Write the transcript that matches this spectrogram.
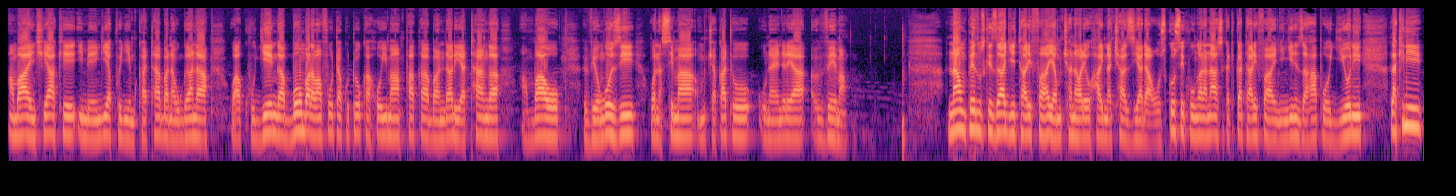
ambaye nchi yake imeingia kwenye mkataba na Uganda wa kujenga bomba la mafuta kutoka Hoima mpaka bandari ya Tanga ambao viongozi wanasema mchakato unaendelea vema. Na mpenzi msikilizaji taarifa ya mchana wa leo haina cha ziada. Usikose kuungana nasi katika taarifa nyingine za hapo jioni. Lakini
